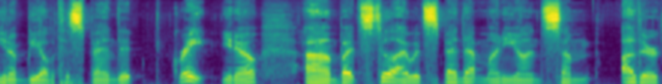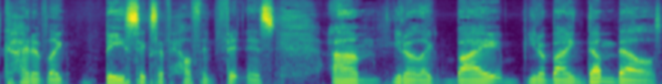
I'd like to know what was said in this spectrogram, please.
you know be able to spend it great you know? Um, but still i would spend that money on some other kind of like basics of health and fitness. Um, you know like buy you know buying dumbbells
